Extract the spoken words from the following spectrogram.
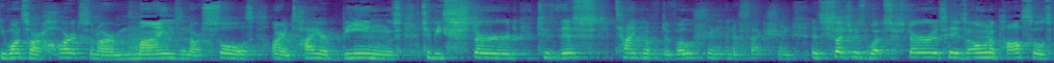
He wants our hearts and our minds and our souls, our entire beings, to be stirred to this type of devotion and affection, as such as what stirs his own apostles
